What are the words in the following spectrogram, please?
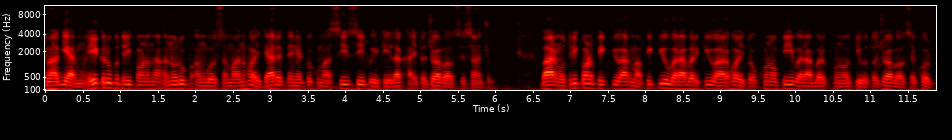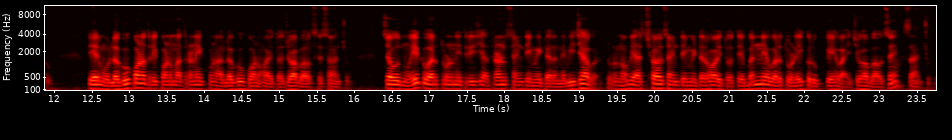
એમાં અગિયારમું. એકરૂપ ત્રિકોણના અનુરૂપ અંગો સમાન હોય ત્યારે તેને ટૂંકમાં સીસીપીટી લખાય તો જવાબ આવશે સાચું. બારમું. ત્રિકોણ પીક્યુઆરમાં પીક્યુ બરાબર ક્યુઆર હોય તો ખૂણો પી બરાબર ખૂણો ક્યુ તો જવાબ આવશે ખોટું. તેરમું. લઘુકોણ ત્રિકોણમાં ત્રણેય ખૂણા લઘુકોણ હોય તો જવાબ આવશે સાચું. ચૌદમું. એક વર્તુળની ત્રિજ્યા ત્રણ સેન્ટીમીટર અને બીજા વર્તુળનો વ્યાસ છ સેન્ટીમીટર હોય તો તે બંને વર્તુળ એકરૂપ કહેવાય. જવાબ આવશે સાચું.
